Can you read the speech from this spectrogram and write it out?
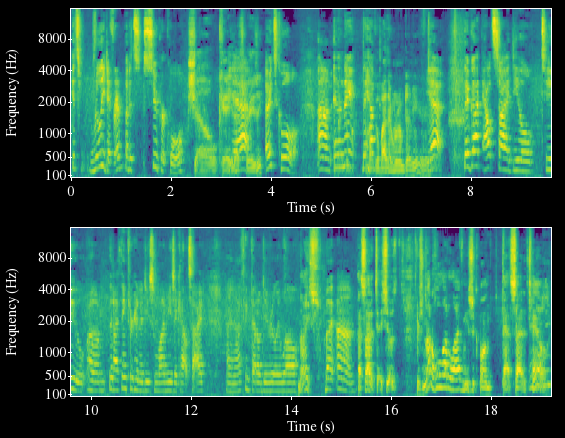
It's really different, but it's super cool. Show okay, yeah, that's crazy. Oh, it's cool. Um, and then they they have go by there when I'm done here. yeah, they've got outside deal too. Um, that I think they're gonna do some live music outside, and I think that'll do really well. Nice. But um, that side of town. so there's not a whole lot of live music on that side of town.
